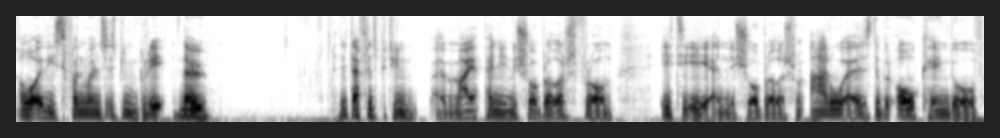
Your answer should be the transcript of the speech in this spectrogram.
a lot of these fun ones has been great. Now, the difference between, in my opinion, the Shaw Brothers from 88 and the Shaw Brothers from Arrow is they were all kind of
